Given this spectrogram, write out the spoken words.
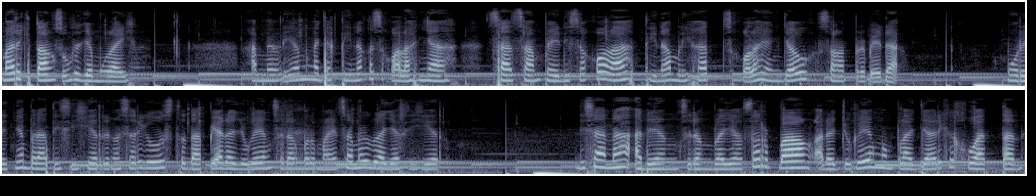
Mari kita langsung saja mulai. Amelia mengajak Tina ke sekolahnya. Saat sampai di sekolah, Tina melihat sekolah yang jauh sangat berbeda. Muridnya berlatih sihir dengan serius, tetapi ada juga yang sedang bermain sambil belajar sihir. Di sana ada yang sedang belajar terbang, ada juga yang mempelajari kekuatan.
